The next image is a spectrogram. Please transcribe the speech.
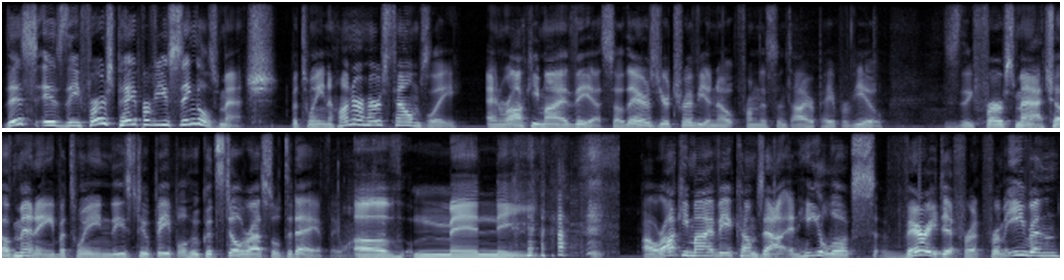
This is the first pay per view singles match between Hunter Hearst Helmsley and Rocky Maivia. So there's your trivia note from this entire pay per view. This is the first match of many between these two people who could still wrestle today if they want. Of many. Oh, Rocky Maivia comes out and he looks very different from even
